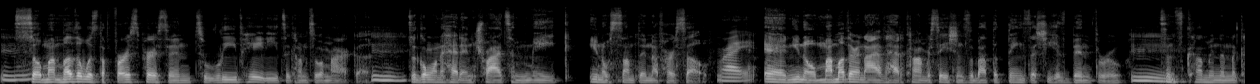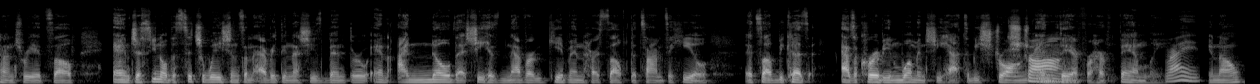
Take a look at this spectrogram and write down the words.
Mhm. So my mother was the first person to leave Haiti to come to America. Mhm. To go on ahead and try to make, you know, something of herself. right And, you know, my mother and I have had conversations about the things that she has been through Mm. since coming in the country itself and just, you know, the situations and everything that she's been through. And I know that she has never given herself the time to heal itself because as a Caribbean woman, she had to be strong, Strong. and there for her family, right you know?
